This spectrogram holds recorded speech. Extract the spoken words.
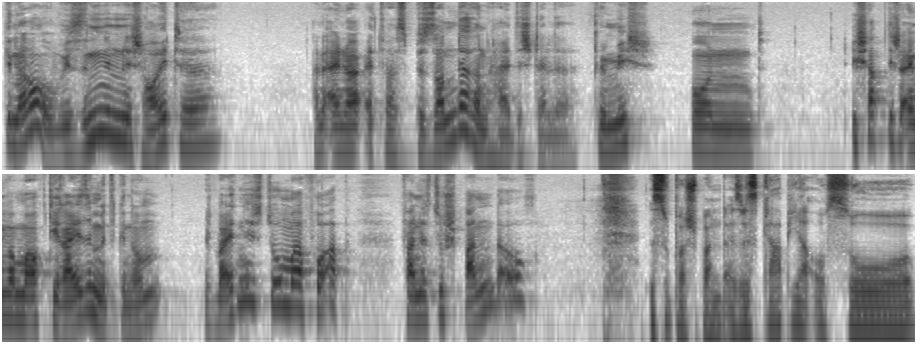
genau, wir sind nämlich heute an einer etwas besonderen Haltestelle für mich. Und ich habe dich einfach mal auf die Reise mitgenommen. Ich weiß nicht, so mal vorab. Fandest du spannend auch? Super spannend. Also es gab ja auch so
